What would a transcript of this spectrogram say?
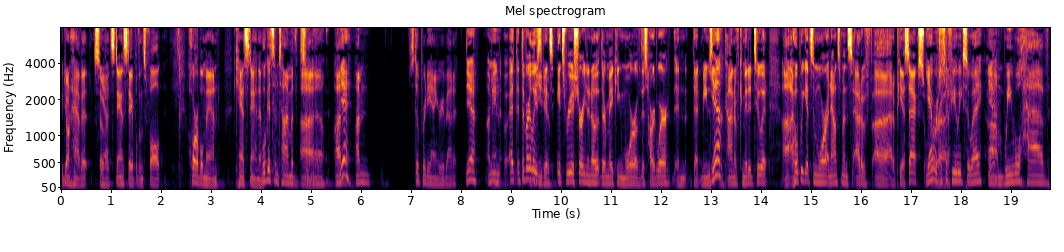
We don't have it, so Yeah. it's Dan Stapleton's fault. Horrible man, can't stand him. we'll get some time with it soon though I'm, yeah. I'm still pretty angry about it Yeah, I mean, at, at the very least, it's it's reassuring to know that they're making more of this hardware, and that means yeah. they're kind of committed to it. Uh, I hope we get some more announcements out of uh, out of PSX. Yeah, or, we're just uh, a few weeks away. yeah. Um, we will have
